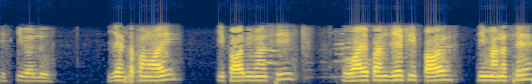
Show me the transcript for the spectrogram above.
इसकी वैल्यू, एक्स अपन वाई की power B minus C Y upon Z की पावर सी माइनस ए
